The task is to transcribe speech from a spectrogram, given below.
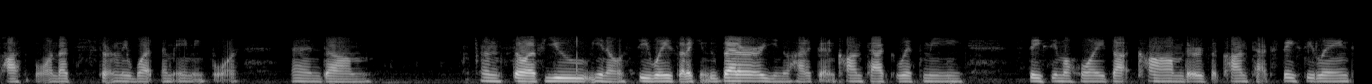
possible, and that's certainly what I'm aiming for. And um, and so if you, you know, see ways that I can do better, you know how to get in contact with me, stacymahoy.com. There's a contact Stacy link.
